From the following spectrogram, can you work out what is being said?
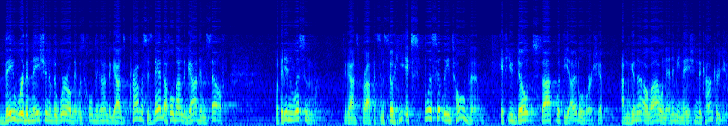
They were the nation of the world that was holding on to God's promises. They had to hold on to God himself. But they didn't listen to God's prophets. And so he explicitly told them, if you don't stop with the idol worship, I'm going to allow an enemy nation to conquer you.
